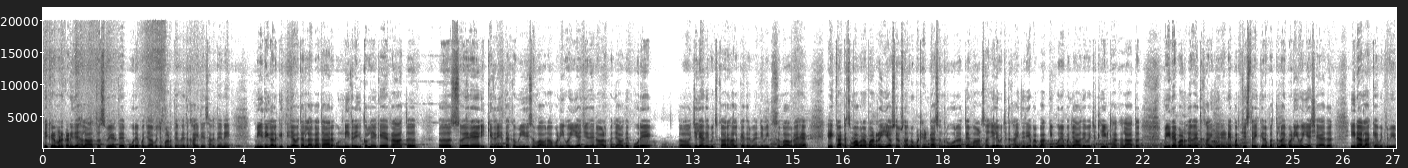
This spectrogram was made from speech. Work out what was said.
ਤੇ ਕਿਣਮਣ ਕਣੀ ਦੇ ਹਾਲਾਤ ਸਵੇਰ ਦੇ ਪੂਰੇ ਪੰਜਾਬ ਵਿੱਚ ਬਣਦੇ ਹੋਏ ਦਿਖਾਈ ਦੇ ਸਕਦੇ ਨੇ। ਮੀਂਹ ਦੀ ਗੱਲ ਕੀਤੀ ਜਾਵੇ ਤਾਂ ਲਗਾਤਾਰ 19 ਤਰੀਕ ਤੋਂ ਲੈ ਕੇ ਰਾਤ ਸਵੇਰੇ 21 ਤਰੀਕ ਤੱਕ ਮੀਂਹ ਦੀ ਸੰਭਾਵਨਾ ਬਣੀ ਹੋਈ ਹੈ, ਜਿਹਦੇ ਨਾਲ ਪੰਜਾਬ ਦੇ ਪੂਰੇ ਜ਼ਿਲ੍ਹਿਆਂ ਦੇ ਵਿਚਕਾਰ ਹਲਕੇ ਦਰਮਿਆਨੇ ਮੀਂਹ ਦੀ ਸੰਭਾਵਨਾ ਹੈ। ਜਿਹੜੀ ਘੱਟ ਸੰਭਾਵਨਾ ਬਣ ਰਹੀ ਹੈ, ਉਹ ਸਿਰਫ ਸਾਨੂੰ ਬਠਿੰਡਾ, ਸੰਗਰੂਰ ਤੇ ਮਾਨਸਾ ਜ਼ਿਲ੍ਹੇ ਵਿੱਚ ਦਿਖਾਈ ਦੇ ਰਹੀ ਹੈ, ਪਰ ਬਾਕੀ ਪੂਰੇ ਪੰਜਾਬ ਦੇ ਵਿੱਚ ਠੀਕ ਠਾਕ ਹਾਲਾਤ ਮੀਂਹ ਦੇ ਬਣਦੇ ਹੋਏ ਦਿਖਾਈ ਦੇ ਰਹੇ ਨੇ। ਪਰ ਜਿਸ ਤਰੀਕੇ ਨਾਲ ਬੱਦਲਵਾਈ ਬਣੀ ਹੋਈ ਹੈ, ਸ਼ਾਇਦ ਇਹਨਾਂ ਇਲਾਕਿਆਂ ਵਿੱਚ ਵੀ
